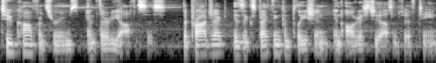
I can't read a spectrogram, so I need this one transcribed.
2 conference rooms, and 30 offices. The project is expecting completion in August 2015.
